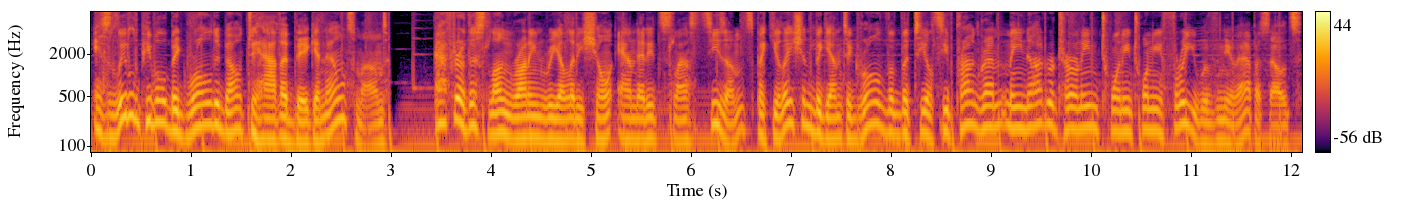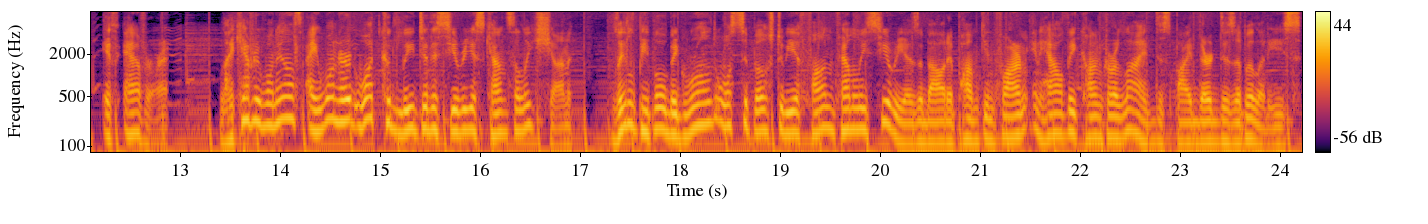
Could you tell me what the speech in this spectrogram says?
Is Little People Big World about to have a big announcement? After this long-running reality show ended its last season, speculation began to grow that the TLC program may not return in 2023 with new episodes, if ever. Like everyone else, I wondered what could lead to the series cancellation. Little People Big World was supposed to be a fun family series about a pumpkin farm and how they conquer life despite their disabilities.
